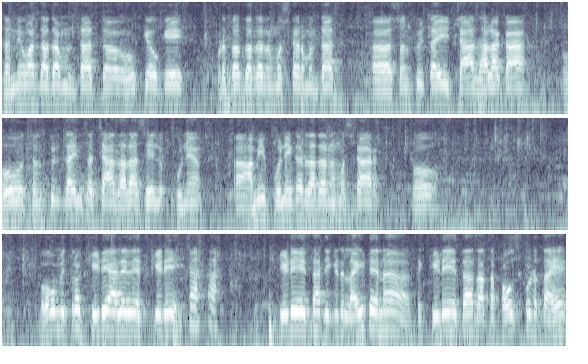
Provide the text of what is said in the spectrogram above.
धन्यवाद दादा म्हणतात. ओके ओके. प्रताप दादा नमस्कार म्हणतात. संस्कृतताई चहा झाला का? हो संस्कृतताईंचा चहा झाला असेल. पुण्या आम्ही पुणेकर दादा नमस्कार. हो. हो मित्र किडे आलेले आहेत किडे. किडे येतात इकडे लाइट आहे ना ते किडे येतात आता पाऊस पडत आहे.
